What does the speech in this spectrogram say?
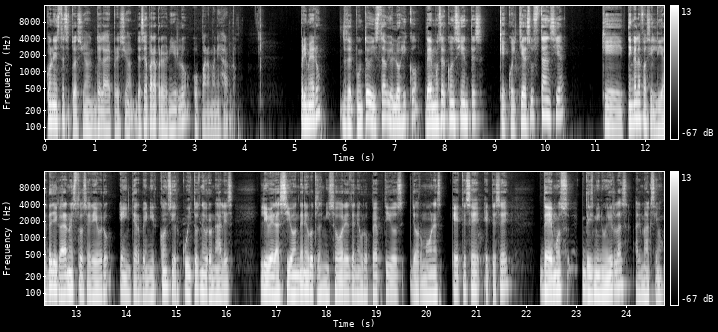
con esta situación de la depresión, ya sea para prevenirlo o para manejarlo? Primero, desde el punto de vista biológico, debemos ser conscientes que cualquier sustancia que tenga la facilidad de llegar a nuestro cerebro e intervenir con circuitos neuronales, liberación de neurotransmisores, de neuropéptidos, de hormonas, etc., etc., debemos disminuirlas al máximo.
